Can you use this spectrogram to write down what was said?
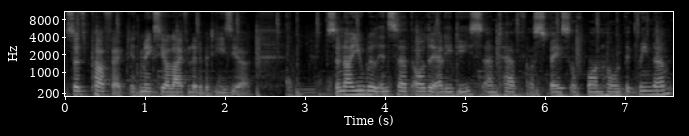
So it's perfect, it makes your life a little bit easier. So now you will insert all the LEDs and have a space of one hole between them.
